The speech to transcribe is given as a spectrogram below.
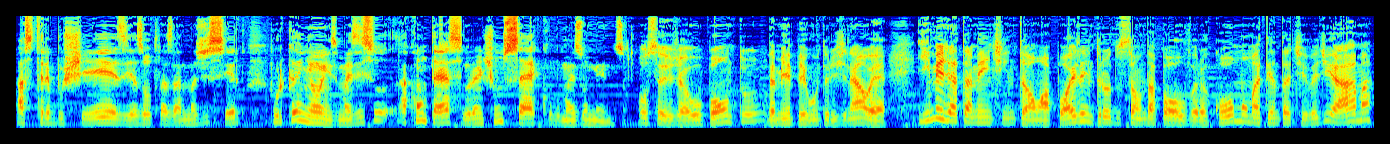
as trebuchets e as outras armas de cerco por canhões. Mas isso acontece durante um século, mais ou menos. Ou seja, o ponto da minha pergunta original é: imediatamente então, após a introdução da pólvora como uma tentativa de arma,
